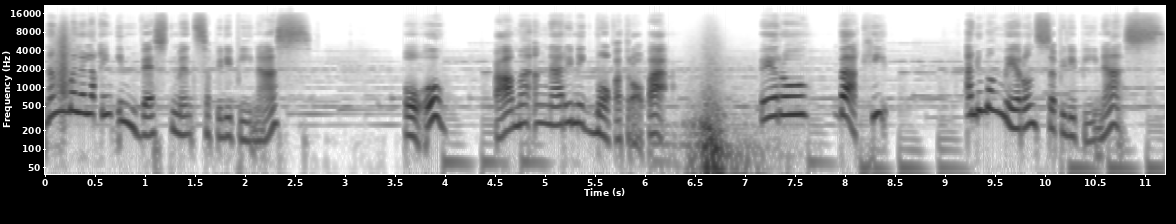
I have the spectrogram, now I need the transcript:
ng malalaking investment sa Pilipinas? Oo, tama ang narinig mo katropa. Pero bakit? Ano bang meron sa Pilipinas?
